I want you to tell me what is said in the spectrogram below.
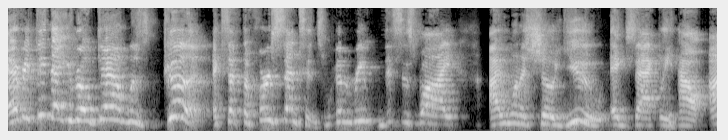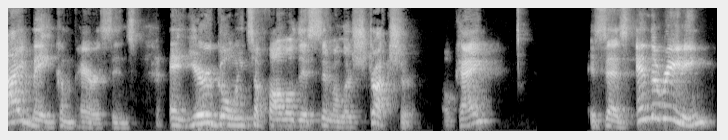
everything that you wrote down was good except the first sentence. We're going to read this is why I want to show you exactly how I made comparisons, and you're going to follow this similar structure, okay? It says, in the reading,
